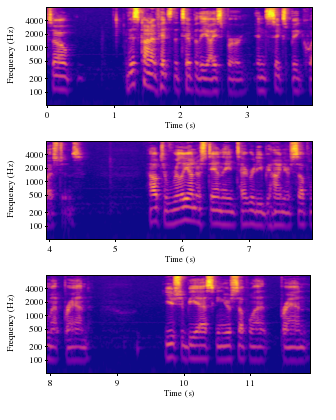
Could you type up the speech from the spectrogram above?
So, this kind of hits the tip of the iceberg in six big questions. How to really understand the integrity behind your supplement brand, you should be asking your supplement brand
